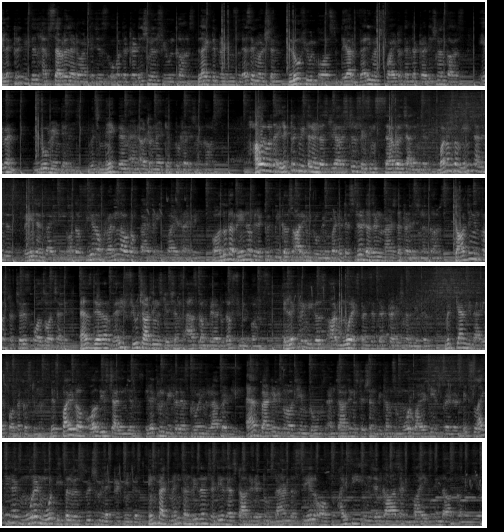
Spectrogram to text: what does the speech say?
Electric vehicles have several advantages over the traditional fuel cars, like they produce less emission, low fuel cost, they are very much quieter than the traditional cars, even low maintenance, which make them an alternative to traditional cars. However, the electric vehicle industry are still facing several challenges. One of the main challenges is range anxiety or the fear of running out of battery while driving. Although the range of electric vehicles are improving, but it still doesn't match the traditional cars. Charging infrastructure is also a challenge, as there are very few charging stations as compared to the fuel pumps. Electric vehicles are more expensive than traditional vehicles, which can be a barrier for the customer. Despite of all these challenges, electric vehicle is growing rapidly. As battery technology improves and charging station becomes more widely spread, it's likely that more and more people will switch to electric vehicles. In fact, many countries and cities have started to ban the sale of IC engine cars and bikes in the upcoming years.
